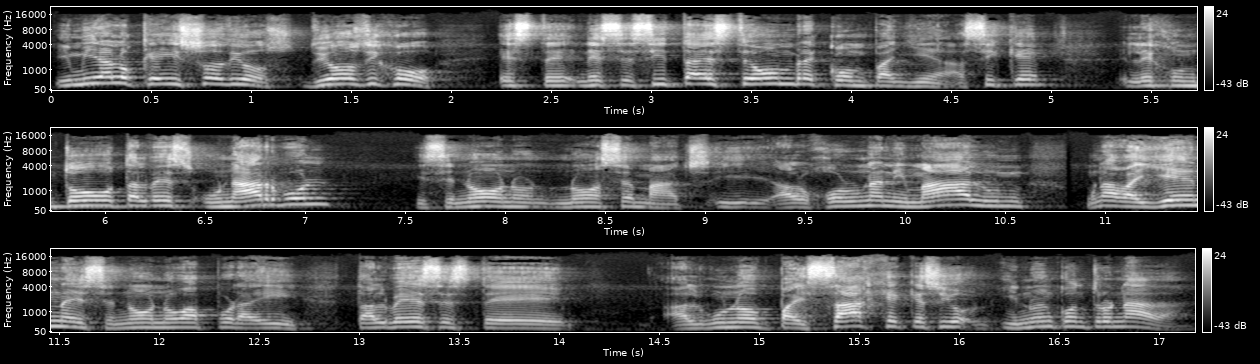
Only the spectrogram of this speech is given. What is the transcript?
Y mira lo que hizo Dios. Dios dijo, este, necesita este hombre compañía. Así que le juntó tal vez un árbol y dice, no, no, no hace match. Y a lo mejor un animal, una ballena, y dice, no, no va por ahí. Tal vez este, algún paisaje, qué sé yo, y no encontró nada.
